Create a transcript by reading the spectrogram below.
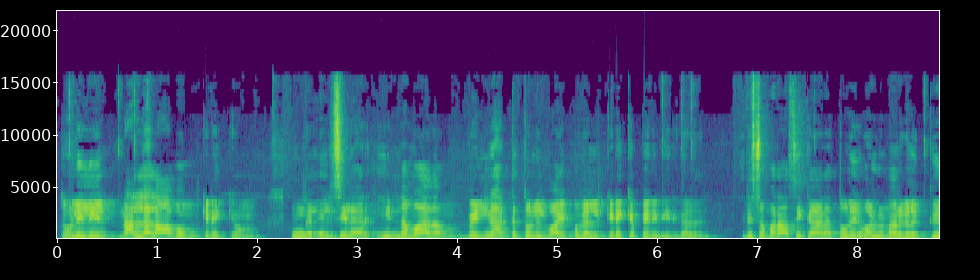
தொழிலில் நல்ல லாபம் கிடைக்கும். உங்களில் சிலர் இந்த மாதம் வெளிநாட்டு தொழில் வாய்ப்புகள் கிடைக்கப் பெறுவீர்கள். ரிஷபராசிக்கார தொழில் வல்லுநர்களுக்கு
